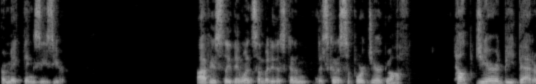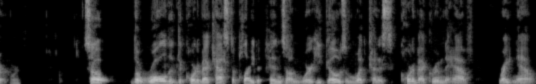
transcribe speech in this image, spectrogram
or make things easier? Obviously, they want somebody that's going to that's going to support Jared Goff, help Jared be better. So the role that the quarterback has to play depends on where he goes and what kind of quarterback room they have right now.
